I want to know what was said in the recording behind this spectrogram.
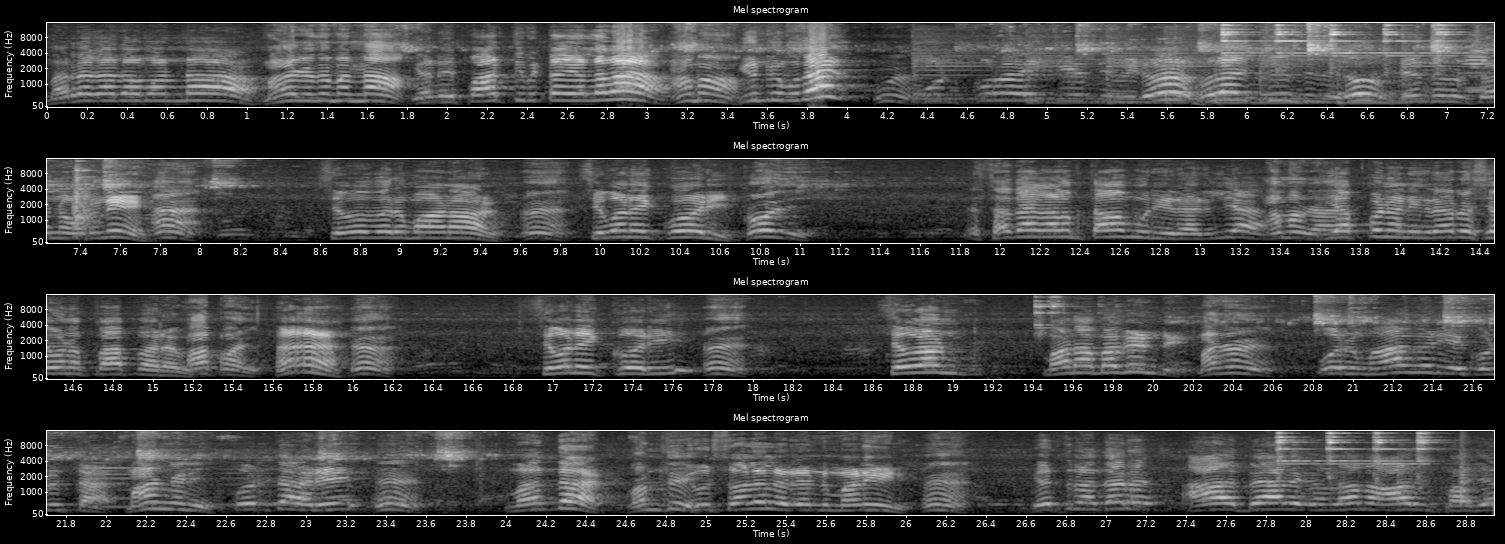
மரகதம் அண்ணா மரகத மன்னா என்னை பார்த்து விட்டாய் அல்லவா? ஆமா. இன்று முதல். உன் குறை தீர்ந்து விடும் உலகை தீர்த்து விடும். தீர்ந்து சொன்ன உடனே சிவபெருமானால். சிவனை கோரி கோதி சதாகாலம் தாம் புரிகிறார் இல்லையா. எப்ப நினைக்கிறாரோ சிவனை பாப்பாரு சிவனை கோரி சிவன் மனமகிழ்ந்து மகன். ஒரு மாங்கனியை கொடுத்தார். மாங்கனி. கொடுத்தாரு. வந்தார். வந்து. இவர் சொல்லல ரெண்டு மனைவி எத்தனை வந்தாரு பேருக்கு இல்லாம ஆளுக்கு பாதியா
